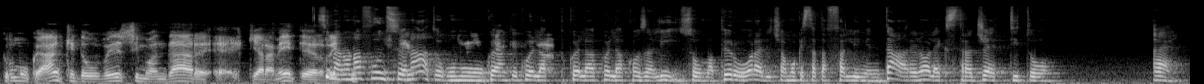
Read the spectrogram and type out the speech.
comunque anche dovessimo andare eh, chiaramente sì ma non ha funzionato comunque anche quella, quella, quella, cosa lì insomma per ora diciamo che è stata fallimentare no? l'extragettito eh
